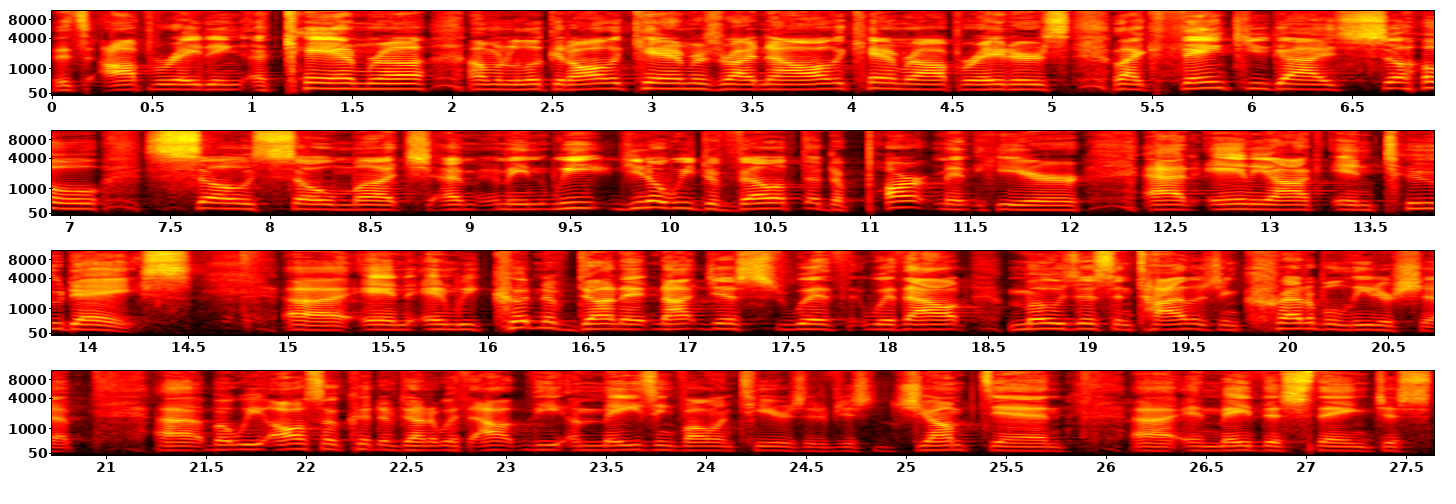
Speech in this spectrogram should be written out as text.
that's operating a camera. I'm going to look at all the cameras right now, all the camera operators. Like, thank you guys so, so, so much. I mean, we, you know, we developed a department here at Antioch in two days. Uh, and, and we couldn't have done it not just with, without Moses and Tyler's incredible leadership, uh, but we also couldn't have done it without the amazing volunteers that have just jumped in uh, and made this thing just,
